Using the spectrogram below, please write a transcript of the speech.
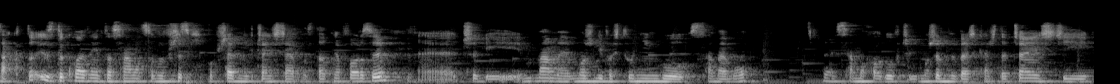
Tak, to jest dokładnie to samo, co we wszystkich poprzednich częściach ostatnio Forzy, e, czyli mamy możliwość tuningu samemu, E, samochodów, czyli możemy wybrać każde części,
